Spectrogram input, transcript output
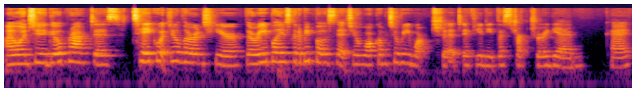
I want you to go practice, take what you learned here. The replay is going to be posted. You're welcome to rewatch it if you need the structure again. Okay.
